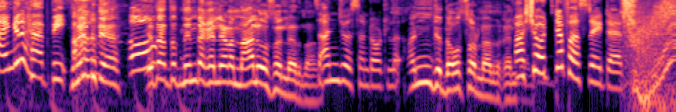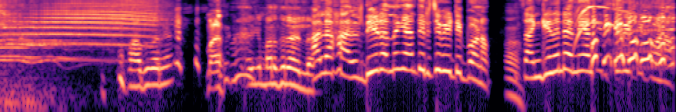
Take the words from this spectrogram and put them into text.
ഭയങ്കര ഹാപ്പി നിന്റെ കല്യാണം നാല് ദിവസം അല്ലായിരുന്നു അഞ്ചു ദിവസം ടോട്ടൽ അഞ്ച് ദിവസം ഉണ്ടായിരുന്നു കല്യാണം. പക്ഷെ ഒറ്റ ഫസ്റ്റ് നൈറ്റ് ആയിരുന്നു. അപ്പൊ അതുവരെ? എനിക്ക് മനസ്സിലായില്ല. അല്ല ഹൽദിയുടെ അന്ന് ഞാൻ തിരിച്ചു വീട്ടിൽ പോണം. സംഗീതന്റെ അന്ന് ഞാൻ തിരിച്ചു വീട്ടിൽ പോണം.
